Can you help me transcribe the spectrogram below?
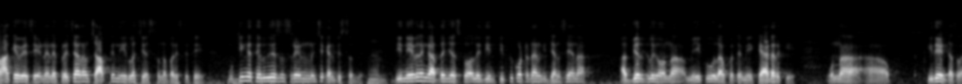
మాకే వేసేయండి అనే ప్రచారం చాపకి నీరులో చేస్తున్న పరిస్థితి ముఖ్యంగా తెలుగుదేశం శ్రేణుల నుంచే కనిపిస్తుంది. దీన్ని ఏ విధంగా అర్థం చేసుకోవాలి? దీన్ని తిప్పికొట్టడానికి జనసేన అభ్యర్థులుగా ఉన్న మీకు లేకపోతే మీ కేడర్కి ఉన్న ఇదేంటి అసలు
